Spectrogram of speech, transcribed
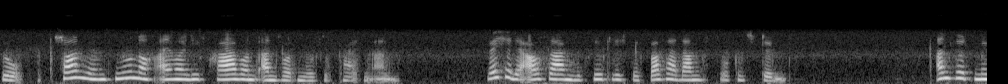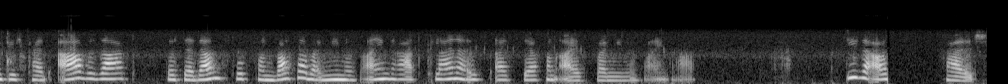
So, schauen wir uns nun noch einmal die Frage- und Antwortmöglichkeiten an. Welche der Aussagen bezüglich des Wasserdampfdruckes stimmt? Antwortmöglichkeit A besagt, dass der Dampfdruck von Wasser bei minus 1 Grad kleiner ist als der von Eis bei minus 1 Grad. Diese Aussage ist falsch,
